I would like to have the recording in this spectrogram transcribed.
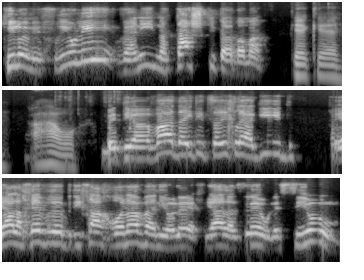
כאילו הם הפריעו לי ואני נטשתי את הבמה. כן, כן. וואו. בדיעבד הייתי צריך להגיד, יאללה חבר'ה, בדיחה אחרונה ואני הולך, יאללה זהו, לסיום,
